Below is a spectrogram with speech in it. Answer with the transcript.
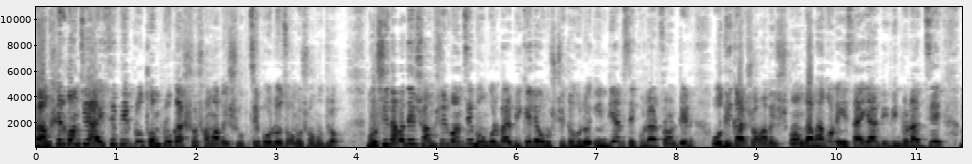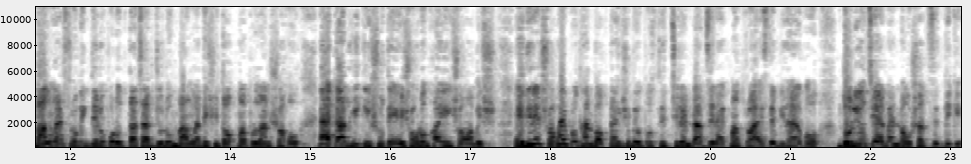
শামশেরগঞ্জে আইসেফের প্রথম প্রকাশ্য সমাবেশ, উপচে পড়ল জনসমুদ্র। মুর্শিদাবাদের শামশেরগঞ্জে মঙ্গলবার বিকেলে অনুষ্ঠিত হল ইন্ডিয়ান সেকুলার ফ্রন্টের অধিকার সমাবেশ। গঙ্গা ভাঙন, এসআইআর, বিভিন্ন রাজ্যে বাংলার শ্রমিকদের উপর অত্যাচার, জুলুম, বাংলাদেশি তকমা প্রদান সহ একাধিক ইস্যুতে সরব হয় এই সমাবেশ। এদিনের সভায় প্রধান বক্তা হিসেবে উপস্থিত ছিলেন রাজ্যের একমাত্র আইএসএফ বিধায়ক ও দলীয় চেয়ারম্যান নৌশাদ সিদ্দিকী।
